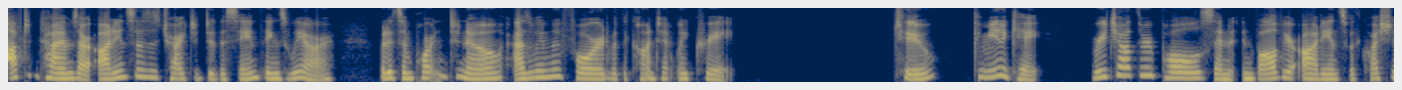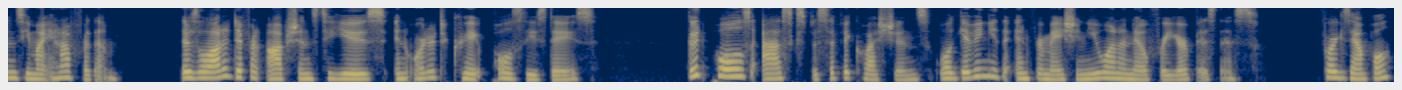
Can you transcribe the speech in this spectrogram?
Oftentimes, our audience is attracted to the same things we are, but it's important to know as we move forward with the content we create. 2. Communicate. Reach out through polls and involve your audience with questions you might have for them. There's a lot of different options to use in order to create polls these days. Good polls ask specific questions while giving you the information you want to know for your business. For example,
